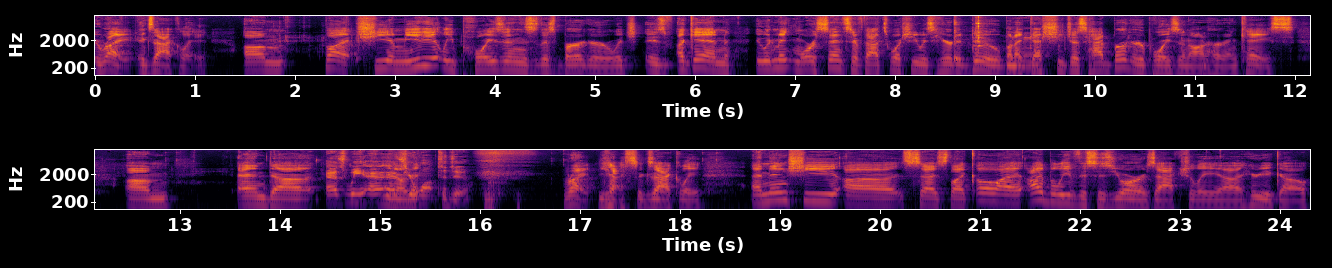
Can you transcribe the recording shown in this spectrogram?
Right, exactly. Um, but she immediately poisons this burger, which is again, it would make more sense if that's what she was here to do. But I guess she just had burger poison on her in case. Um, and uh, As we as know, you're the- wont to do. Right. Yes, exactly. And then she uh, says, like, oh, I, I believe this is yours, actually. Uh, here you go.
